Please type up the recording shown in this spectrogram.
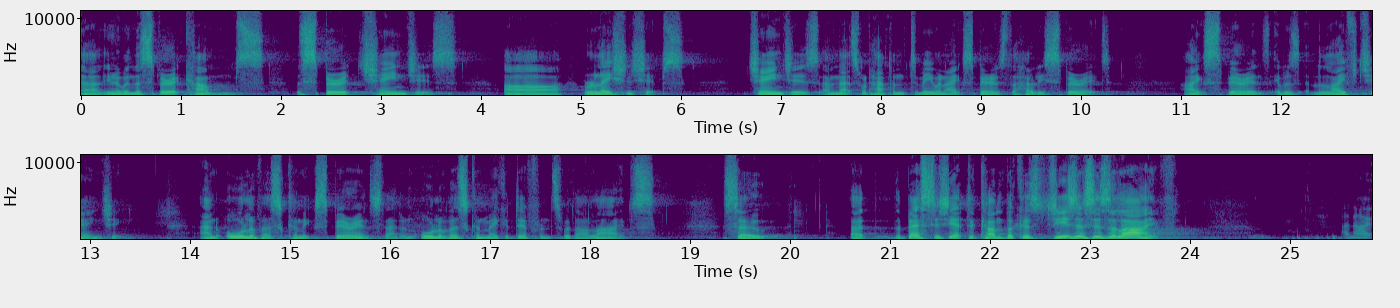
Uh, you know, when the Spirit comes, the Spirit changes our relationships, changes. I mean, that's what happened to me when I experienced the Holy Spirit. I experienced, it was life changing. And all of us can experience that, and all of us can make a difference with our lives. So uh, the best is yet to come because Jesus is alive. And I,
